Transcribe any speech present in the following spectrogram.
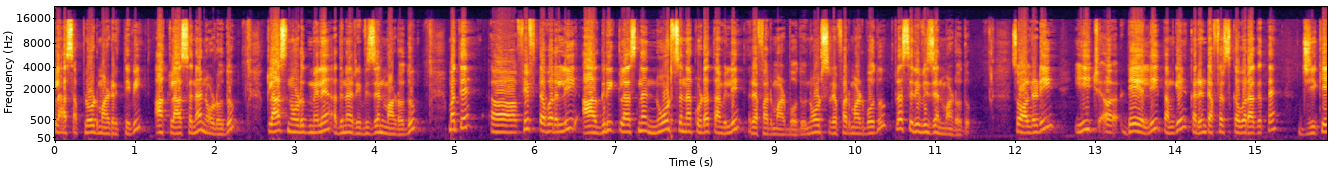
ಕ್ಲಾಸ್ ಅಪ್ಲೋಡ್ ಮಾಡಿರ್ತೀವಿ, ಆ ಕ್ಲಾಸನ್ನು ನೋಡೋದು. ಕ್ಲಾಸ್ ನೋಡಿದ್ಮೇಲೆ ಅದನ್ನು ರಿವಿಸನ್ ಮಾಡೋದು. ಮತ್ತೆ ಫಿಫ್ತ್ ಅವರಲ್ಲಿ ಆ ಅಗ್ರಿ ಕ್ಲಾಸ್ನ ನೋಟ್ಸನ್ನು ಕೂಡ ತಾವಿಲ್ಲಿ ರೆಫರ್ ಮಾಡ್ಬೋದು. ನೋಟ್ಸ್ ರೆಫರ್ ಮಾಡ್ಬೋದು ಪ್ಲಸ್ ರಿವಿಸನ್ ಮಾಡೋದು. ಸೊ ಆಲ್ರೆಡಿ ಈಚ್ ಡೇಯಲ್ಲಿ ತಮಗೆ ಕರೆಂಟ್ ಅಫೇರ್ಸ್ ಕವರ್ ಆಗುತ್ತೆ ಜಿ ಕೆ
